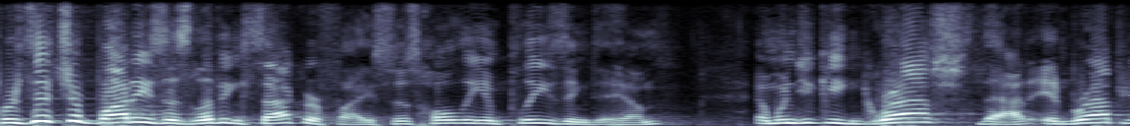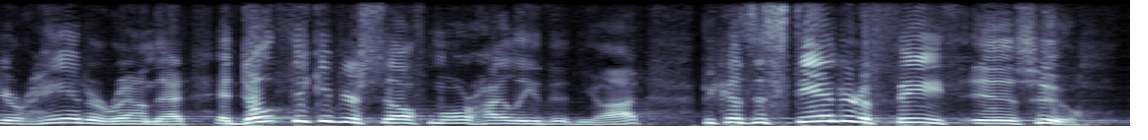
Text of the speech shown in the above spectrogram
present your bodies as living sacrifices, holy and pleasing to him. And when you can grasp that and wrap your head around that, and don't think of yourself more highly than you ought, because the standard of faith is who?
